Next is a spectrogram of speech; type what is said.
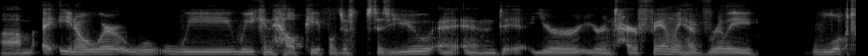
Um, eh, you know where we we can help people just as you and your your entire family have really looked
